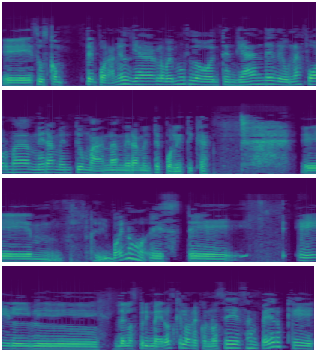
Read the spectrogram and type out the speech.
Eh, sus contemporáneos ya lo vemos, lo entendían de, una forma meramente humana, meramente política. Eh, bueno, este el de los primeros que lo reconoce es San Pedro, que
